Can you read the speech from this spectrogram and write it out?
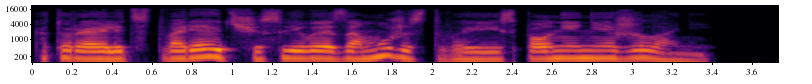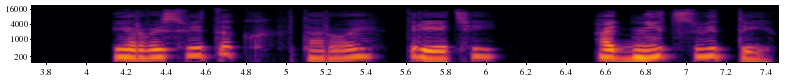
которые олицетворяют счастливое замужество и исполнение желаний. Первый свиток, второй, третий. Одни цветы,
